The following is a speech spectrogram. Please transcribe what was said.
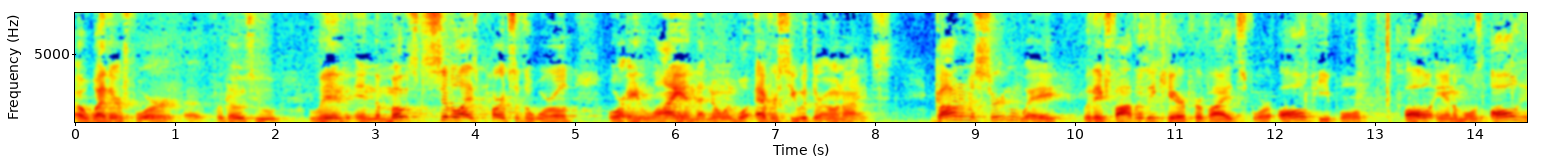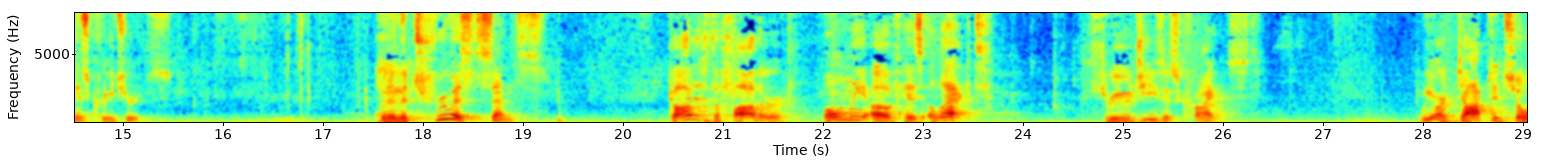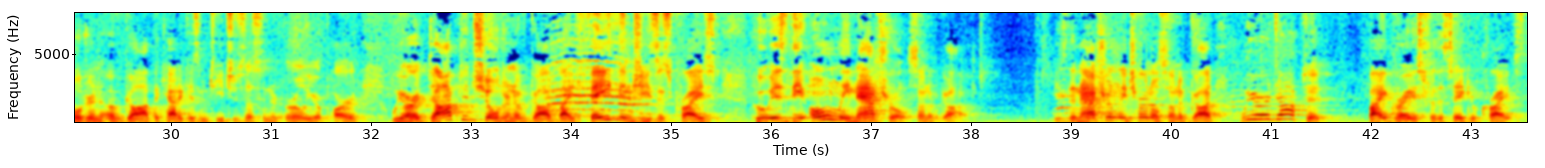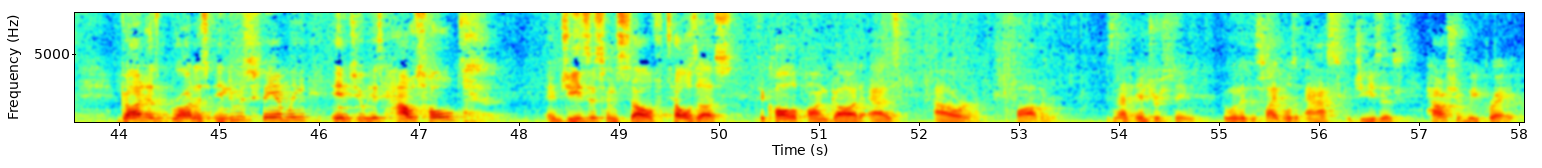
Uh, whether for, uh, for those who live in the most civilized parts of the world or a lion that no one will ever see with their own eyes. God, in a certain way, with a fatherly care, provides for all people, all animals, all his creatures. But in the truest sense, God is the Father only of his elect through Jesus Christ. We are adopted children of God, the Catechism teaches us in an earlier part. We are adopted children of God by faith in Jesus Christ, who is the only natural Son of God. He's the natural and eternal Son of God. We are adopted by grace for the sake of Christ. God has brought us into his family, into his household, and Jesus himself tells us to call upon God as our Father. Isn't that interesting? That when the disciples ask Jesus, how should we pray?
